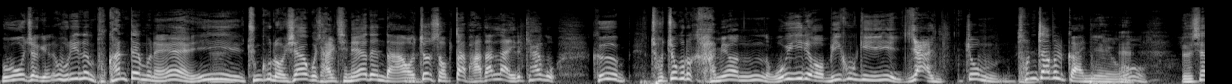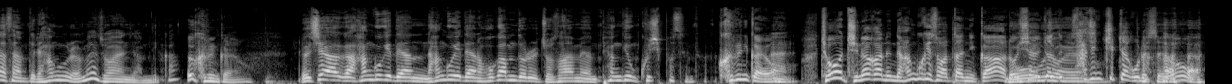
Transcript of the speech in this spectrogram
우호적인 우리는 북한 때문에 이 네. 중국 러시아하고 잘 지내야 된다. 어쩔 수 없다. 봐달라 이렇게 하고 그 저쪽으로 가면 오히려 미국이 야 좀 손잡을 거 아니에요. 네. 러시아 사람들이 한국을 얼마나 좋아하는지 압니까? 어, 그러니까요. 러시아가 한국에 대한 한국에 대한 호감도를 조사하면 평균 90%가. 그러니까요. 네. 저 지나가는데 한국에서 왔다니까 러시아 여자들 사진 찍자고 그랬어요.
